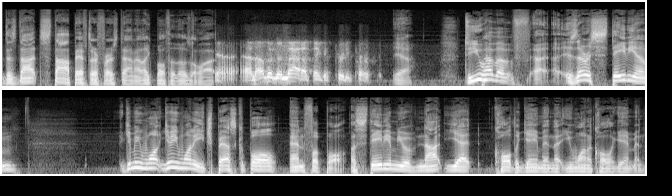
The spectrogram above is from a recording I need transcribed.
does not stop after a first down. I like both of those a lot. Yeah. And other than that, I think it's pretty perfect. Yeah. Do you have a? Uh, is there a stadium? Give me one. Give me one each: basketball and football. A stadium you have not yet called a game in that you want to call a game in.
